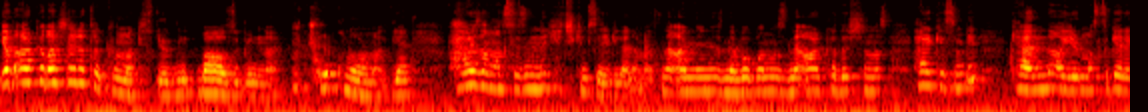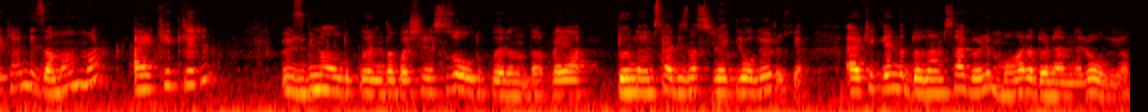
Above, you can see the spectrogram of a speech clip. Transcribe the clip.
Ya da arkadaşlarıyla takılmak istiyor gün, bazı günler. Bu çok normal. Yani her zaman sizinle hiç kimse ilgilenemez. Ne anneniz, ne babanız, ne arkadaşınız. Herkesin bir kendine ayırması gereken bir zaman var. Erkeklerin üzgün olduklarında, başarısız olduklarında veya dönemsel biz nasıl regli oluyoruz ya. Erkeklerin de dönemsel böyle mağara dönemleri oluyor.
